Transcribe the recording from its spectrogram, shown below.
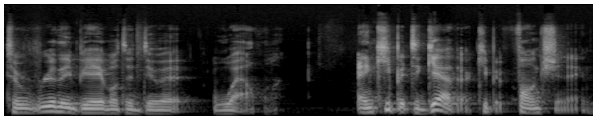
to really be able to do it well and keep it together, keep it functioning.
